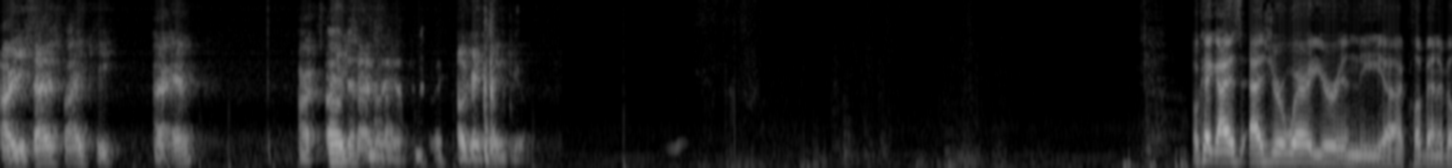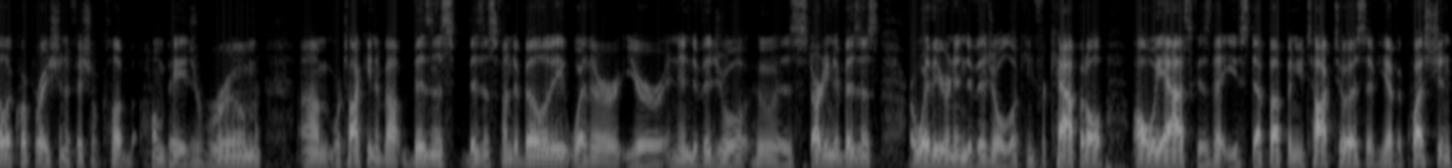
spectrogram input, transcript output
Are you satisfied, Keith? Uh, M? Are, are Oh, you definitely, satisfied? definitely. Okay, thank you. Okay, guys, as you're aware, you're in the uh, Club Annabella Corporation official club homepage room. Um, we're talking about business, business fundability, whether you're an individual who is starting a business or whether you're an individual looking for capital. All we ask is that you step up and you talk to us. If you have a question,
